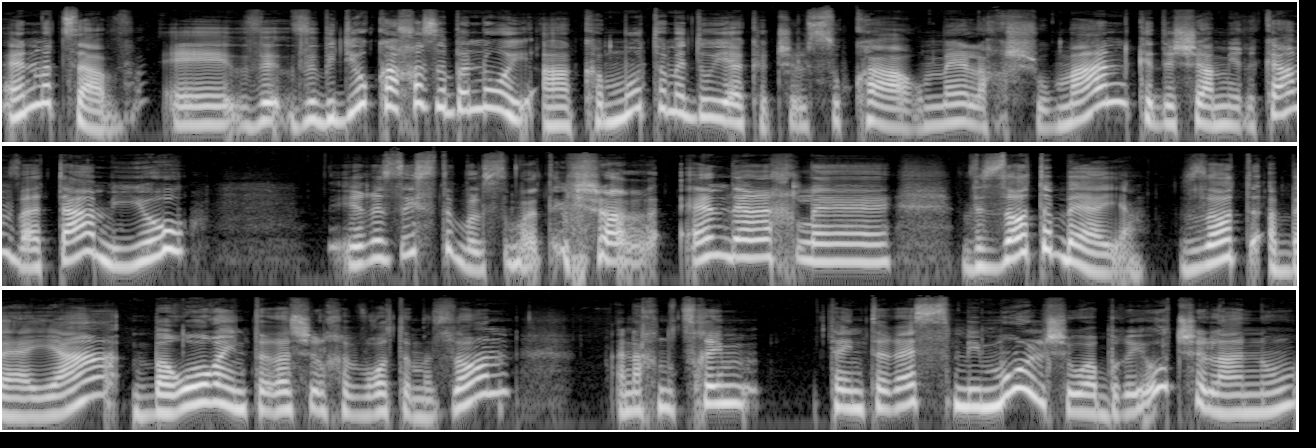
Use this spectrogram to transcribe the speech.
אין מצב, אה, ובדיוק ככה זה בנוי, הכמות המדויקת של סוכר, מלח, שומן, כדי שהמרקם והטעם יהיו irresistible, זאת אומרת, אפשר, אין דרך ל... וזאת הבעיה, זאת הבעיה, ברור האינטרס של חברות המזון, אנחנו צריכים את האינטרס ממול, שהוא הבריאות שלנו,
